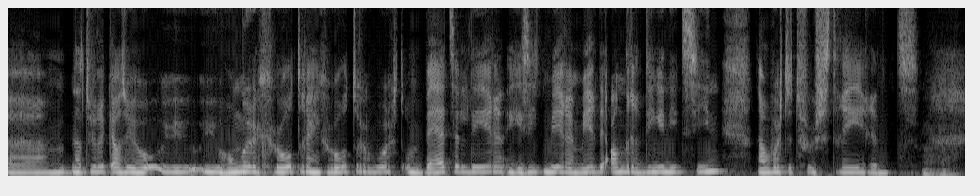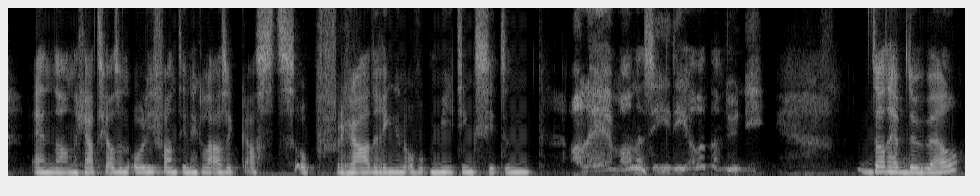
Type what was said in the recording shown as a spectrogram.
Um, natuurlijk, als je honger groter en groter wordt om bij te leren en je ziet meer en meer de andere dingen niet zien, dan wordt het frustrerend. Mm -hmm. En dan gaat je als een olifant in een glazen kast op vergaderingen of op meetings zitten. Allee, mannen, zie je die hele dan nu niet? Dat heb je wel.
